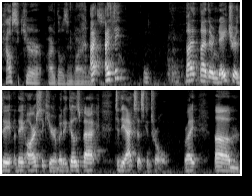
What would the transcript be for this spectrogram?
how secure are those environments? I, I think by, by their nature, they, they are secure, but it goes back to the access control, right? Um,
